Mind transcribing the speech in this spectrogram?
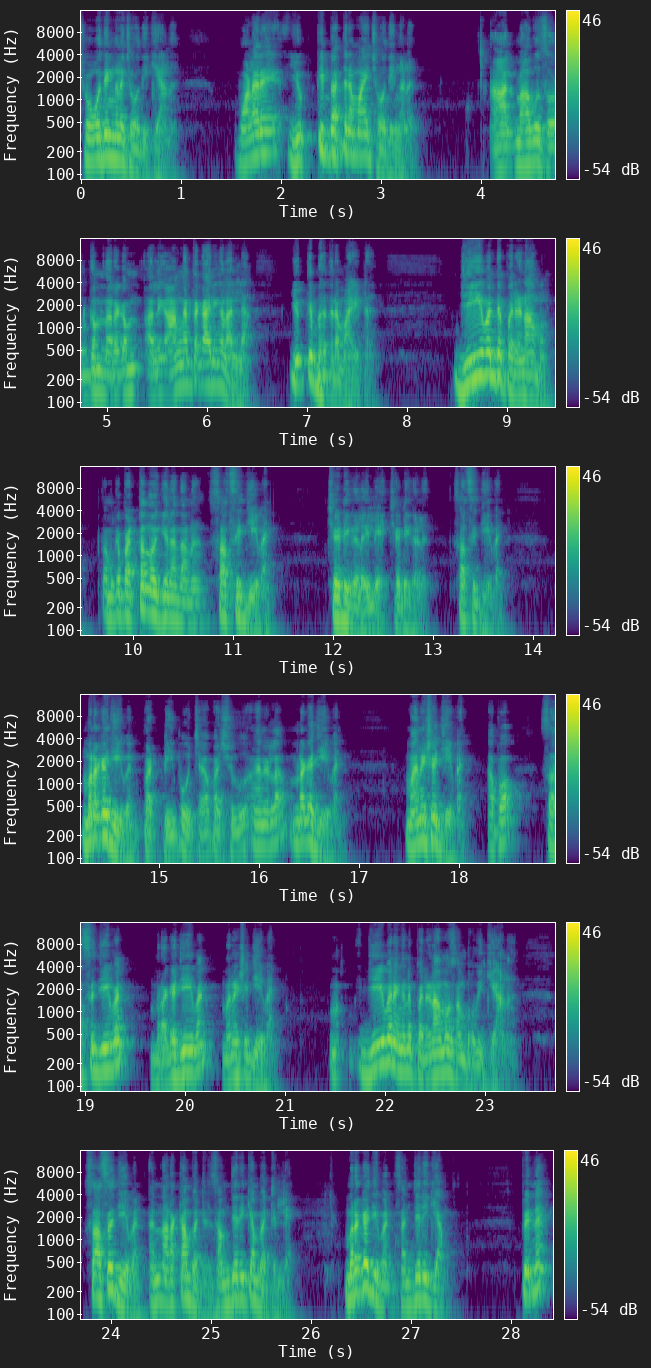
ചോദ്യങ്ങൾ ചോദിക്കുകയാണ്. വളരെ യുക്തിഭദ്രമായ ചോദ്യങ്ങൾ ആത്മാവ് സ്വർഗം നരകം അല്ലെങ്കിൽ അങ്ങനത്തെ കാര്യങ്ങളല്ല. യുക്തിഭദ്രമായിട്ട് ജീവന്റെ പരിണാമം. നമുക്ക് പെട്ടെന്ന് നോക്കിയാൽ എന്താണ്? സസ്യജീവൻ. ചെടികൾ ഇല്ലേ ചെടികൾ സസ്യജീവൻ. മൃഗജീവൻ. പട്ടി പൂച്ച പശു അങ്ങനെയുള്ള മൃഗജീവൻ. മനുഷ്യജീവൻ. അപ്പോൾ സസ്യജീവൻ മൃഗജീവൻ മനുഷ്യജീവൻ. ജീവൻ എങ്ങനെ പരിണാമം സംഭവിക്കുകയാണ്? സസ്യജീവൻ അത് നടക്കാൻ പറ്റില്ല സഞ്ചരിക്കാൻ പറ്റില്ല. മൃഗജീവൻ സഞ്ചരിക്കാം. പിന്നെ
